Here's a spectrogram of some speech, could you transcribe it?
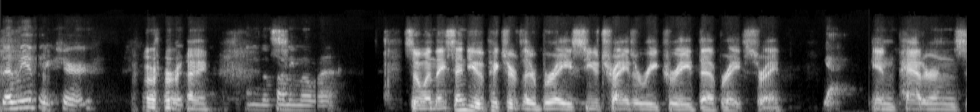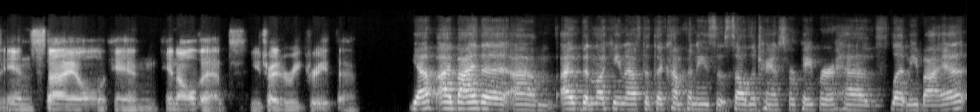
Send me a picture." All right. Of funny moment. So when they send you a picture of their brace, you try to recreate that brace, right? Yeah. In patterns, in style, in in all that. You try to recreate that. Yep, I buy the. Um, I've been lucky enough that the companies that sell the transfer paper have let me buy it,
